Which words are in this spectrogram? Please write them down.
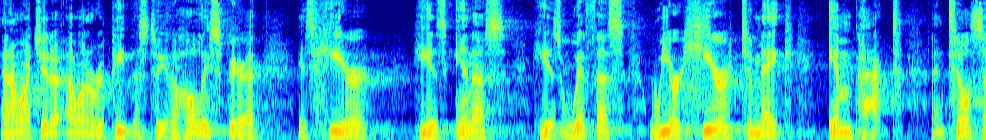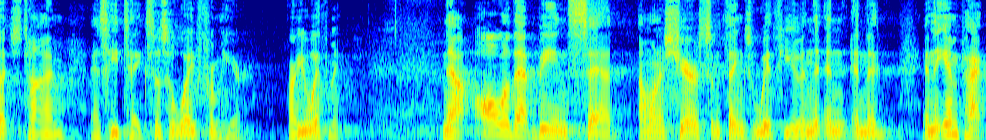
And I want you to, I want to repeat this to you. The Holy Spirit is here, He is in us, He is with us. We are here to make impact until such time as He takes us away from here. Are you with me? Now, all of that being said, I want to share some things with you. And the, and, and, the, and the impact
